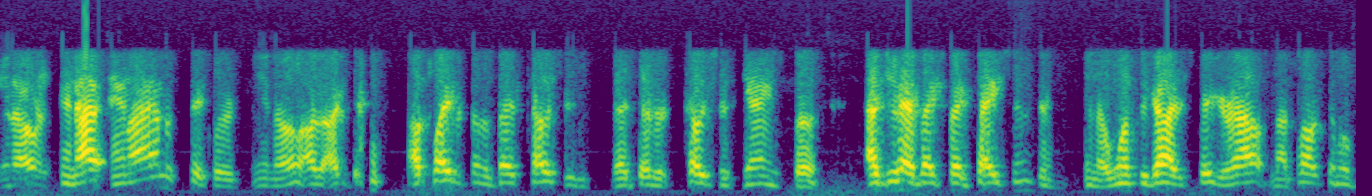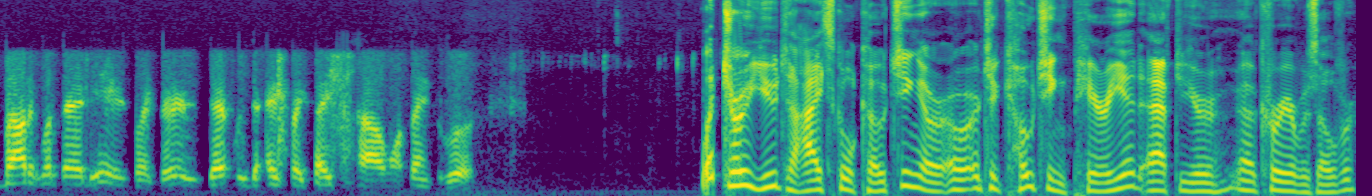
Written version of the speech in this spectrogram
you know. And I and I am a stickler, you know. I I, I played with some of the best coaches that's ever coached this game, so I do have expectations. And you know, once the guys figure out and I talk to them about it, what that is, like there is definitely the expectation how I want things to look. What drew you to high school coaching or, or to coaching period after your uh, career was over?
